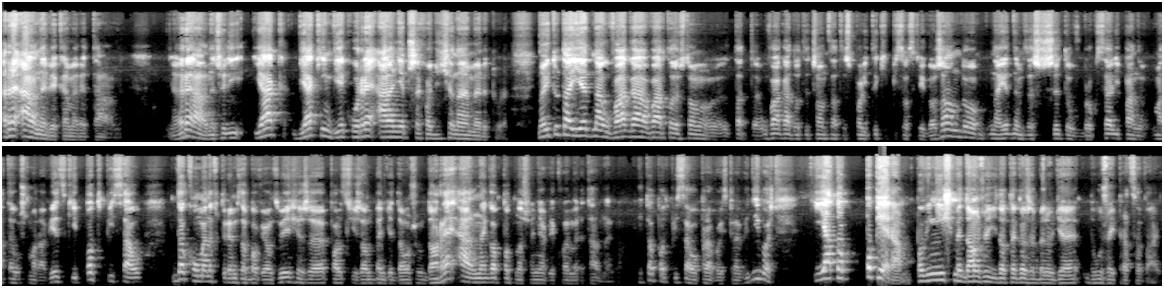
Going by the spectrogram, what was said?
realny wiek emerytalny realny, czyli jak, w jakim wieku realnie przechodzicie na emeryturę. No i tutaj jedna uwaga, warto zresztą, ta, ta uwaga dotycząca też polityki pisowskiego rządu. Na jednym ze szczytów w Brukseli pan Mateusz Morawiecki podpisał dokument, w którym zobowiązuje się, że polski rząd będzie dążył do realnego podnoszenia wieku emerytalnego. I to podpisało Prawo i Sprawiedliwość. Ja to popieram. Powinniśmy dążyć do tego, żeby ludzie dłużej pracowali.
